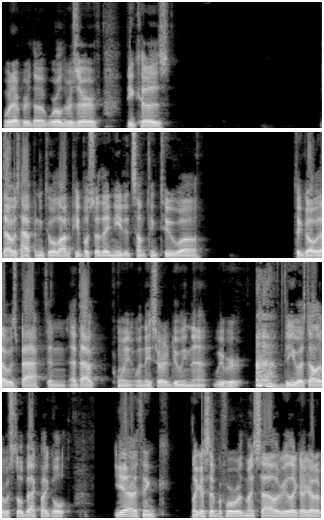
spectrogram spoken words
whatever the world reserve because that was happening to a lot of people so they needed something to uh to go that was backed. And at that point when they started doing that we were the US dollar was still backed by gold. Yeah i think like i said before with my salary like i got a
